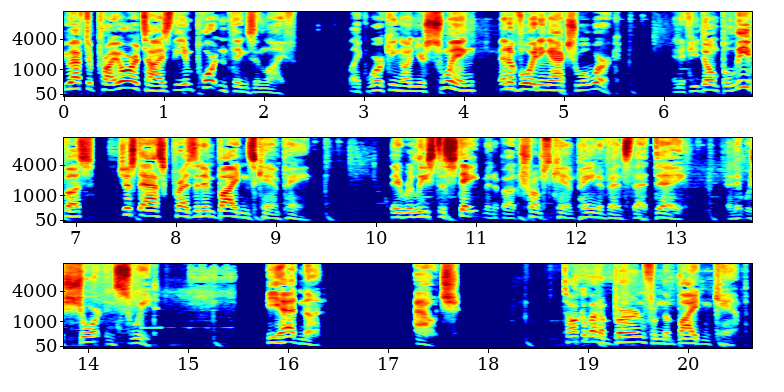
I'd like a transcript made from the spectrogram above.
you have to prioritize the important things in life, like working on your swing and avoiding actual work. And if you don't believe us, just ask President Biden's campaign. They released a statement about Trump's campaign events that day, and it was short and sweet. He had none. Ouch. Talk about a burn from the Biden camp.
